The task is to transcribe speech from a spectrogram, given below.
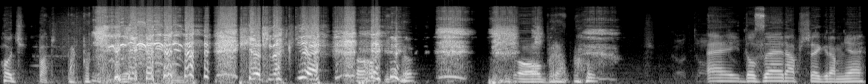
Chodź. Patrz, patrz, patrz. Jednak nie! No. Dobra, no. Ej, do zera przegram, nie?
